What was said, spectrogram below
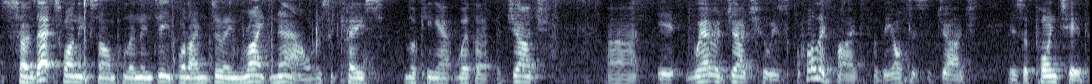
so that's one example, and indeed what I'm doing right now is a case looking at whether a judge, uh, it, where a judge who is qualified for the office of judge is appointed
